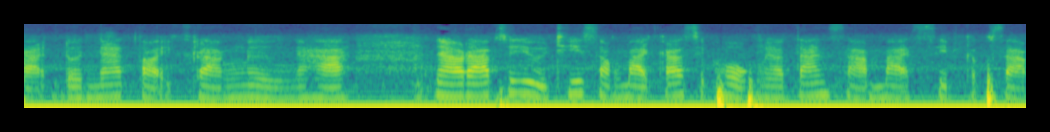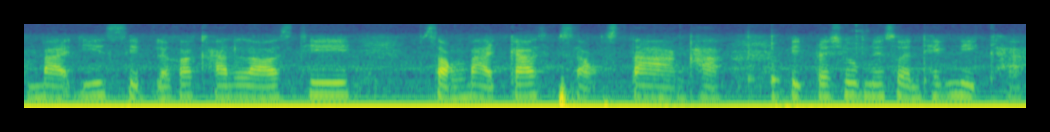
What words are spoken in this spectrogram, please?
กาสเดินหน้าต่ออีกครั้งหนึ่งนะคะแนวรับจะอยู่ที่2บาท96แนวต้าน3บาท10 กับ 3 บาท 20 แล้วก็คัทลอสที่2บาท92 สตางค์ค่ะ ปิดประชุมในส่วนเทคนิคค่ะ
